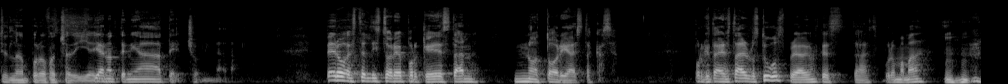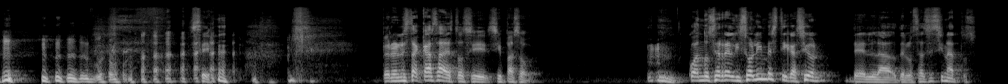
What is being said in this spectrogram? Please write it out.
Es la pura fachadilla. Ya no tenía techo ni nada. Pero esta es la historia de por qué es tan notoria esta casa. Porque también está de los tubos, pero ya vimos que está es pura mamada. sí. Pero en esta casa esto sí, sí pasó. Cuando se realizó la investigación de, la- de los asesinatos,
